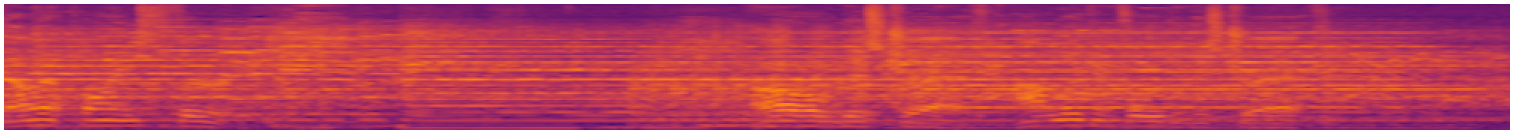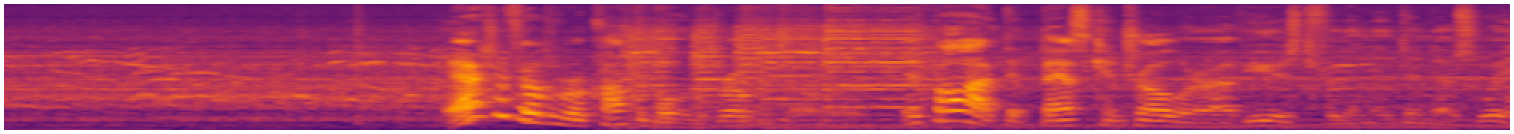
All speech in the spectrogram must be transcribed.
Donut Plains 3. Oh, this track. I'm looking forward to this track. It actually feels real comfortable with the broken Controller. It's probably like the best controller I've used for the Nintendo Switch.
